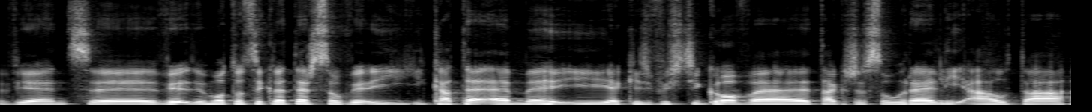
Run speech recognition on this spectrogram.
Więc y, motocykle też są wie, i, i KTM-y, i jakieś wyścigowe, także są rally auta,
